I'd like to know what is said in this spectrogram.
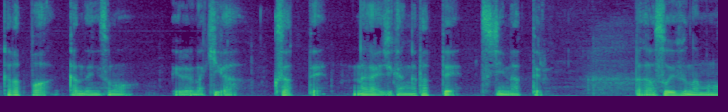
片っぽは完全にそのいろいろな木が腐って長い時間が経って土になってる。だからそういうふうなもの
